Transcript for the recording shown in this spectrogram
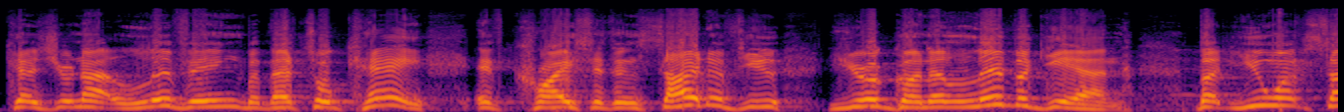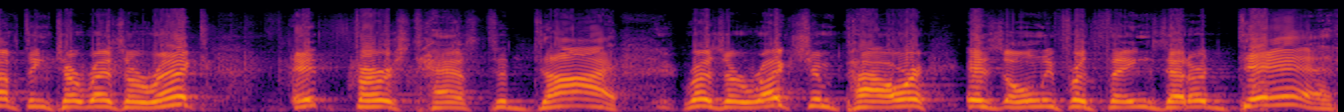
because you're not living, but that's okay. If Christ is inside of you, you're going to live again. But you want something to resurrect, it first has to die. Resurrection power is only for things that are dead.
